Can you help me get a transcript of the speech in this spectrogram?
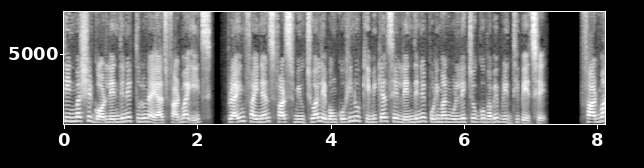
তিন মাসের গড় লেনদেনের তুলনায় আজ ফার্মা ইটস প্রাইম ফাইন্যান্স, ফার্স্ট মিউচুয়াল এবং কোহিনুর কেমিক্যালসের লেনদেনের পরিমাণ উল্লেখযোগ্যভাবে বৃদ্ধি পেয়েছে। ফার্মা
